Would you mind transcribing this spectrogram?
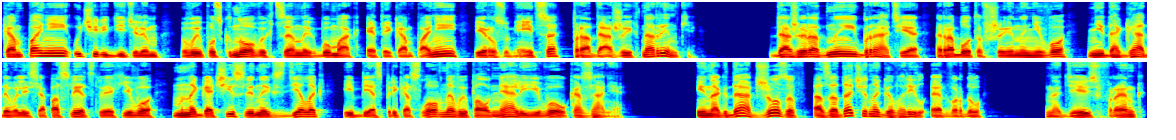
компанией-учредителем, выпуск новых ценных бумаг этой компании и, разумеется, продажа их на рынке. Даже родные братья, работавшие на него, не догадывались о последствиях его многочисленных сделок и беспрекословно выполняли его указания. Иногда Джозеф озадаченно говорил Эдварду, «Надеюсь, Фрэнк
